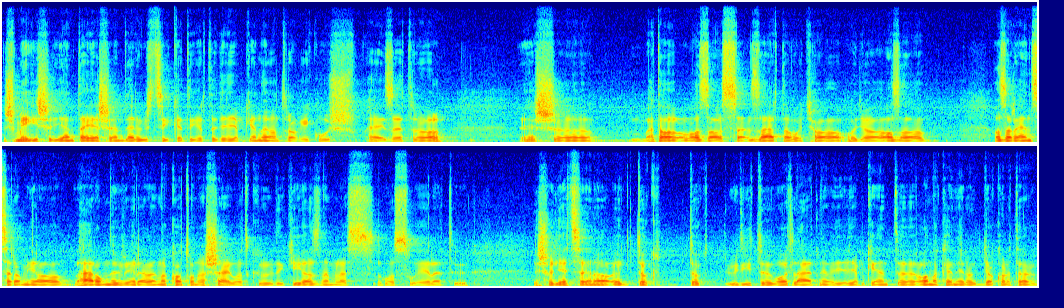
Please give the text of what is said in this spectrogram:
és mégis egy ilyen teljesen derűs cikket írt egy egyébként nagyon tragikus helyzetről, és hát azzal zárta, hogyha, hogy az a az a rendszer, ami a három nővér ellen a katonasságot küldi ki, az nem lesz hosszú életű. És hogy egyszerűen a, tök, tök üdítő volt látni, hogy egyébként annak ellenére, hogy gyakorlatilag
